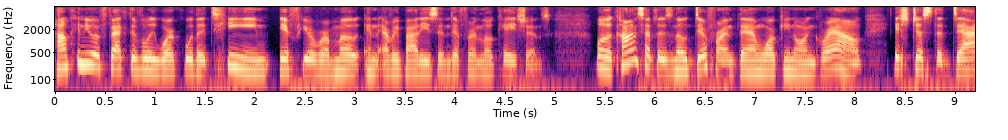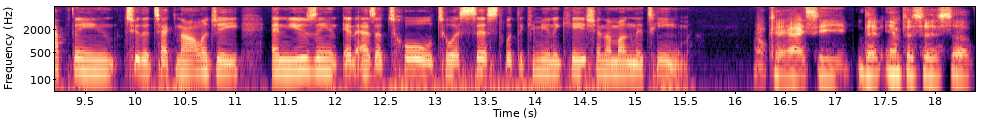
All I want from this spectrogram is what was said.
How can you effectively work with a team if you're remote and everybody's in different locations? Well, the concept is no different than working on ground. It's just adapting to the technology and using it as a tool to assist with the communication among the team. Okay, I see that emphasis of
